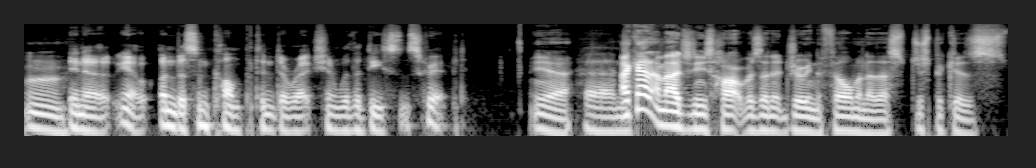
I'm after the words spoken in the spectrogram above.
Mm. In a you know under some competent direction with a decent script. Yeah, um, I can't imagine his heart was in it during the filming of this, just because.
